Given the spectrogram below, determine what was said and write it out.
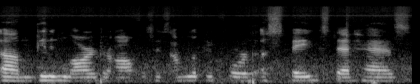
um, getting larger offices. I'm looking for a space that has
